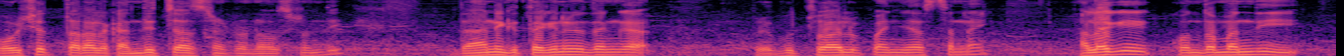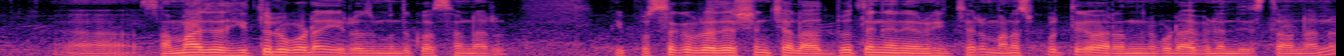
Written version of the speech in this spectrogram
భవిష్యత్ తరాలకు అందించాల్సినటువంటి అవసరం ఉంది. దానికి తగిన విధంగా ప్రభుత్వాలు పనిచేస్తున్నాయి. అలాగే కొంతమంది సమాజ హితులు కూడా ఈరోజు ముందుకు వస్తున్నారు. ఈ పుస్తక ప్రదర్శన చాలా అద్భుతంగా నిర్వహించారు. మనస్ఫూర్తిగా వారందరిని కూడా అభినందిస్తూ ఉన్నాను.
